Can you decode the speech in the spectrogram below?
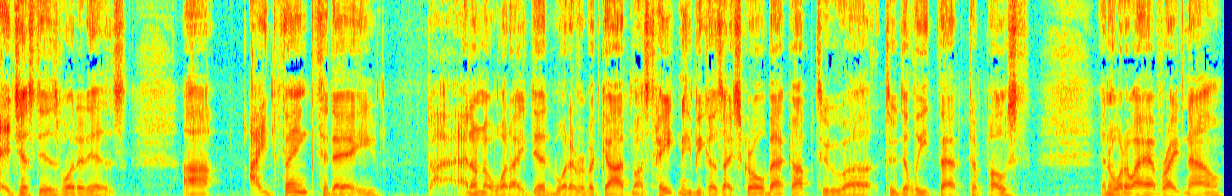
it just is what it is. Uh, I think today. I don't know what I did, whatever, but God must hate me because I scroll back up to uh, to delete that uh, post, and what do I have right now?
